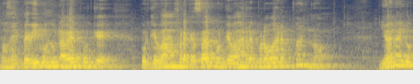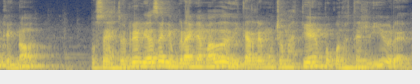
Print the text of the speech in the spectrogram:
nos despedimos de una vez porque, porque vas a fracasar, porque vas a reprobar. Pues no, yo anhelo que no. O sea, esto en realidad sería un gran llamado a dedicarle mucho más tiempo cuando estés libre,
